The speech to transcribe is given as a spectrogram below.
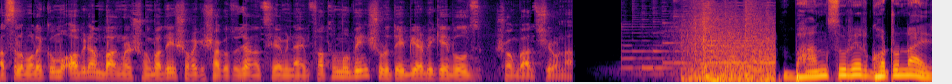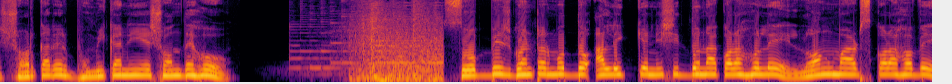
আসসালামু আলাইকুম। অবিরাম বাংলার সংবাদে সবাইকে স্বাগত জানাচ্ছি আমি নাইম ফাথুম মুবিন। শুরুতে বিআরবি কেবলস সংবাদ শিরোনাম। ভাঙচুরের ঘটনায় সরকারের ভূমিকা নিয়ে সন্দেহ। চব্বিশ ঘণ্টার মধ্যে আলিককে নিষিদ্ধ না করা হলে লং মার্চ করা হবে।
